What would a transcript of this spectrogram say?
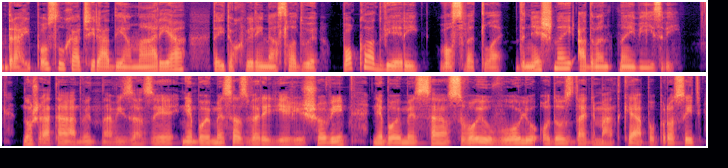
Drahí poslucháči Rádia Mária, v tejto chvíli nasleduje poklad viery vo svetle dnešnej adventnej výzvy. Nož a tá adventná výzva je, nebojme sa zveriť Ježišovi, nebojme sa svoju vôľu odozdať matke a poprosiť,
